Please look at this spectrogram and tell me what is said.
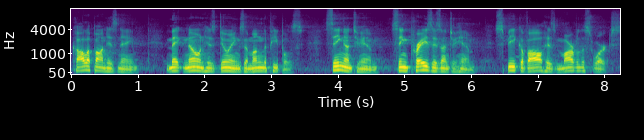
Call upon his name. Make known his doings among the peoples. Sing unto him. Sing praises unto him. Speak of all his marvelous works.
